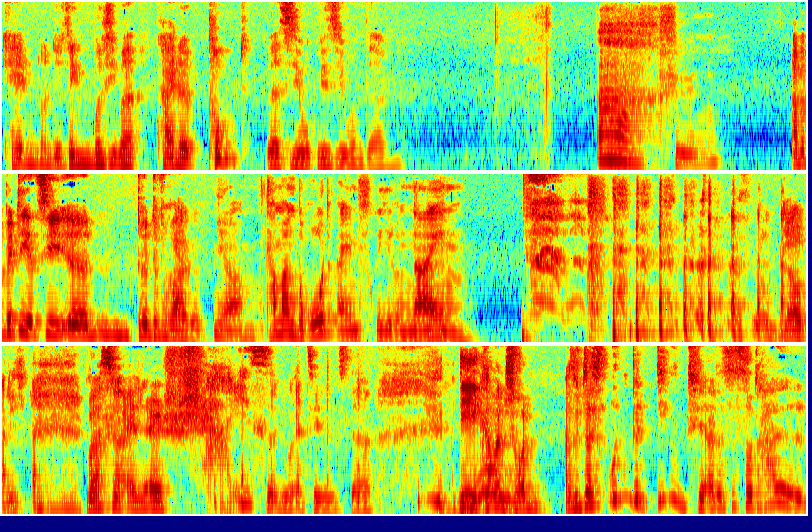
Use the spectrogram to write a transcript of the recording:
kennen. Und deswegen muss ich immer keine Punkt-Vision Vision sagen. Ach, schön. Aber bitte jetzt die äh, dritte Frage. Ja, kann man Brot einfrieren? Nein. Das ist unglaublich. Was für eine Scheiße du erzählst da. Nee, kann man schon. Also das unbedingt, ja, das ist total.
